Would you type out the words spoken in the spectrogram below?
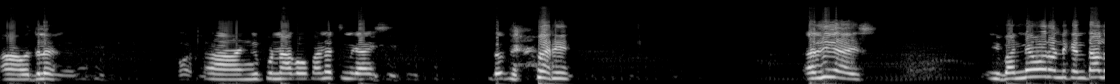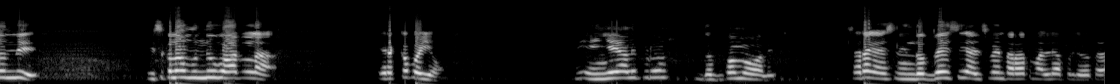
ఆ, వద్దులే. ఇప్పుడు నాకు ఒక పని వచ్చింది గాయస్ మరి. అది గాయస్ ఈ బండి ఏమో రెండు కింటాలు ఉంది. ఇసుకలో ముందు పోవట్లా ఇరక్కపోయాం. ఏం చేయాలి ఇప్పుడు? దుబ్బుకొని పోవాలి. సరే గైస్ నేను దుబ్బేసి అలసిపోయిన తర్వాత మళ్ళీ అప్పుడు చదువుతా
